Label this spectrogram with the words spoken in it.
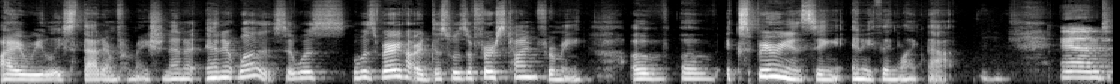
I released that information and it, and it was it was it was very hard. This was the first time for me of of experiencing anything like that. Mm-hmm. And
